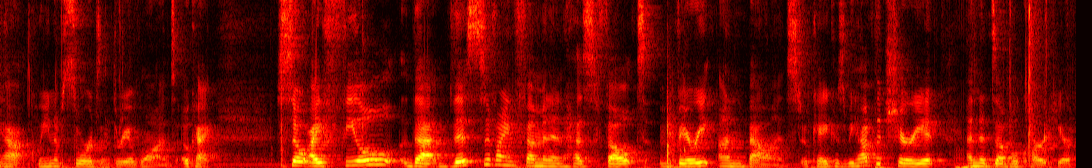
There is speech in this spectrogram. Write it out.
Yeah, Queen of Swords and Three of Wands. Okay. So I feel that this divine feminine has felt very unbalanced, okay? Because we have the chariot and the devil card here,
